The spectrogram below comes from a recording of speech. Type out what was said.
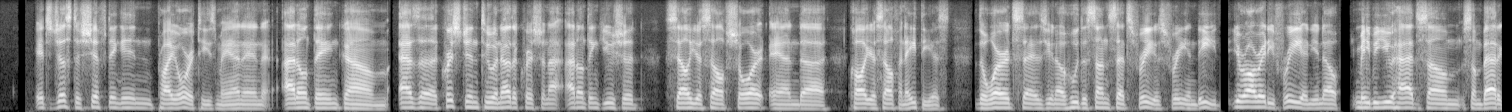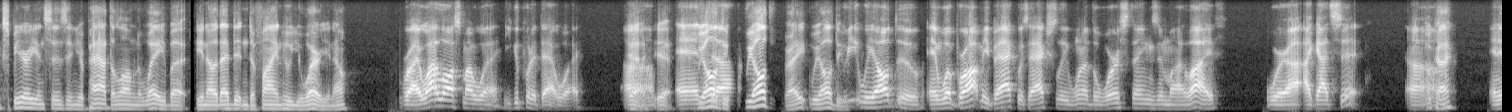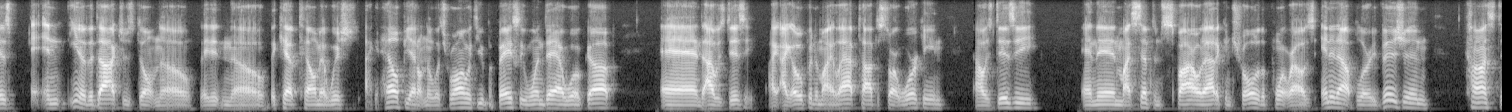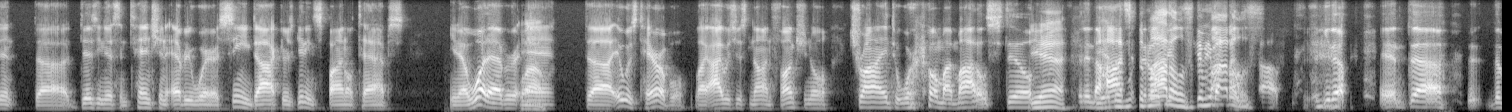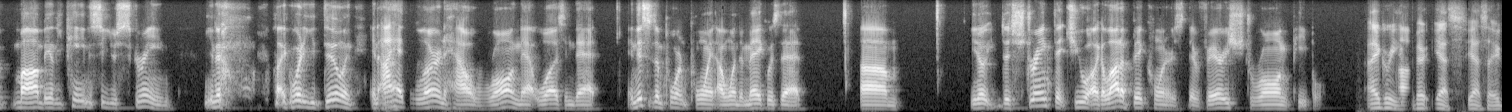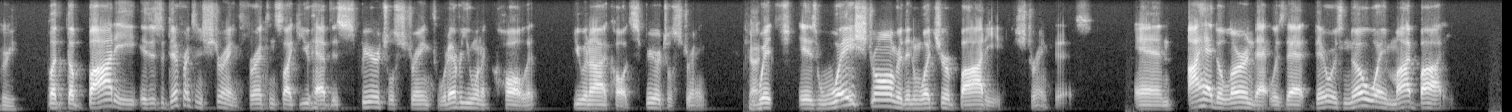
it's just a shifting in priorities, man. And I don't think, um, as a Christian to another Christian, I, I don't think you should sell yourself short and uh, call yourself an atheist. The word says, you know, who the Son sets free is free indeed. You're already free, and you know, maybe you had some some bad experiences in your path along the way, but you know that didn't define who you were. You know. Right. Well, I lost my way. You could put it that way. Yeah, um, yeah. And we all uh, do. We all do, right? We all do. We, we all do. And what brought me back was actually one of the worst things in my life, where I, I got sick. Um, okay. And is and you know the doctors don't know. They didn't know. They kept telling me, "I wish I could help you. I don't know what's wrong with you." But basically, one day I woke up and I was dizzy. I, I opened my laptop to start working. I was dizzy, and then my symptoms spiraled out of control to the point where I was in and out blurry vision constant uh, dizziness and tension everywhere, seeing doctors, getting spinal taps, you know, whatever. Wow. And uh, it was terrible. Like I was just non-functional, trying to work on my models still. Yeah. And in the yeah, hospital, the, the models, the models. you know, and uh, the, the mom being, you can't even see your screen. You know, like what are you doing? And I had to learn how wrong that was, and that. And this is an important point I wanted to make was that um, you know, the strength that you like a lot of Bitcoiners, they're very strong people. I agree. Uh, very, yes, yes, I agree. But the body is a difference in strength. For instance, like you have this spiritual strength, whatever you want to call it. You and I call it spiritual strength, okay. which is way stronger than what your body strength is. And I had to learn that was that there was no way my body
